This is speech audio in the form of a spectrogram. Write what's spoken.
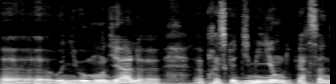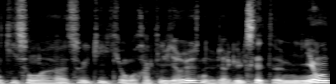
euh, au niveau mondial presque 10 millions de personnes qui, sont, qui, qui, ont contracté le virus, 9,7 millions,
